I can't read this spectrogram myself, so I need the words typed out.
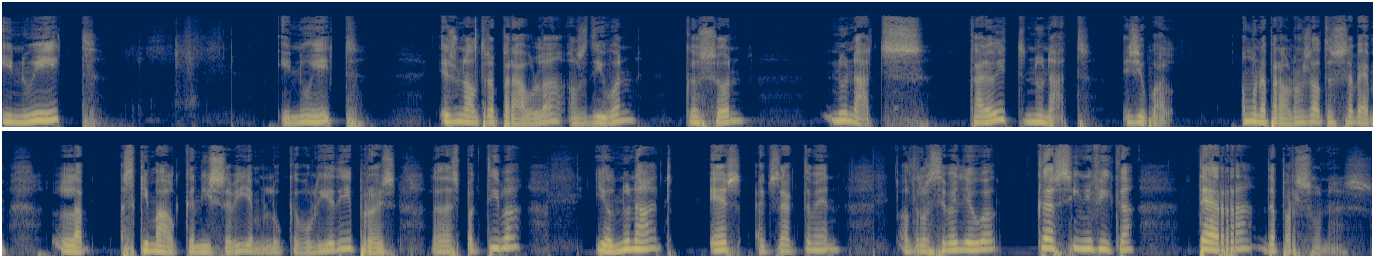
inuit, inuit és una altra paraula, els diuen que són nunats, caloit nunat, és igual, amb una paraula. Nosaltres sabem l'esquimal, que ni sabíem el que volia dir, però és la despectiva, i el nunat és exactament el de la seva llengua, que significa terra de persones.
